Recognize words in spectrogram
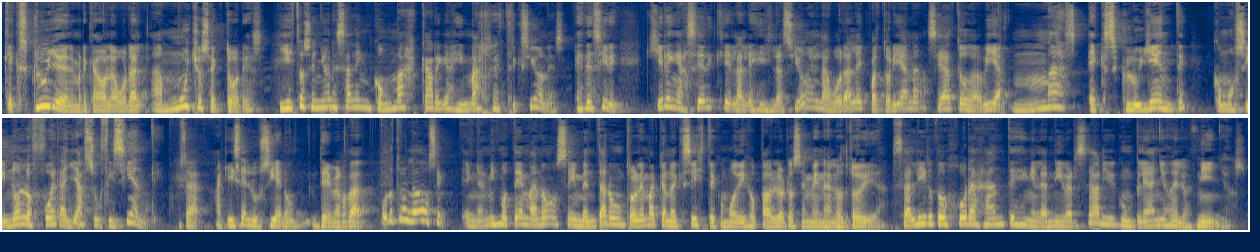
que excluye del mercado laboral a muchos sectores y estos señores salen con más cargas y más restricciones. Es decir, quieren hacer que la legislación laboral ecuatoriana sea todavía más excluyente como si no lo fuera ya suficiente. O sea, aquí se lucieron, de verdad. Por otro lado, en el mismo tema, ¿no? Se inventaron un problema que no existe, como dijo Pablo Rosemena el otro día. Salir dos horas antes en el aniversario y cumpleaños de los niños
